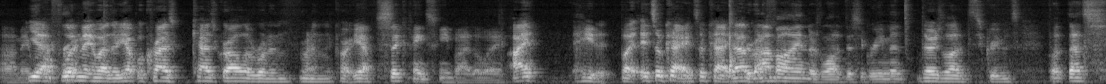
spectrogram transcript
uh, Mayweather. yeah, Floyd correct? Mayweather. Yep, with Kaz, Kaz Grala running running the car. Yeah, Sick paint scheme, by the way. I hate it, but it's okay. It's okay. You're I'm- gonna I'm- find there's a lot of disagreement, there's a lot of disagreements. but that's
